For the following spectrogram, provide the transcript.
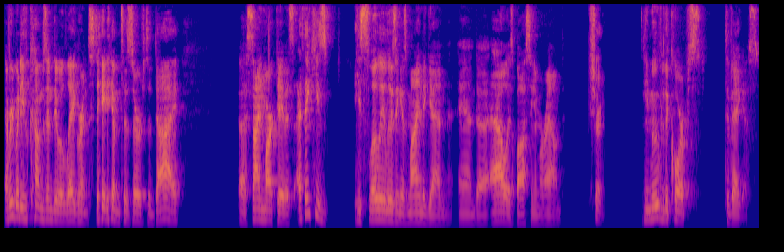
Everybody who comes into Allegiant Stadium deserves to die. Uh, sign Mark Davis. I think he's he's slowly losing his mind again, and uh, Al is bossing him around. Sure. He moved the corpse to Vegas.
